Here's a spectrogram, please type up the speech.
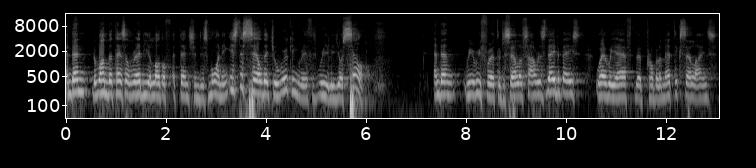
And then the one that has already a lot of attention this morning is the cell that you're working with really your cell. And then we refer to the Cellosaurus database, where we have the problematic cell lines.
